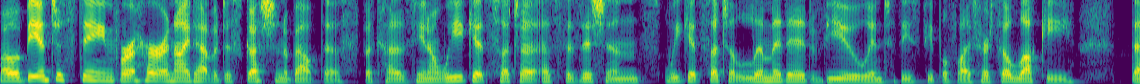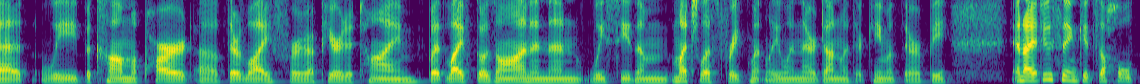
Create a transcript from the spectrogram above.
Well, it'd be interesting for her and I to have a discussion about this because, you know, we get such a, as physicians, we get such a limited view into these people's life. We're so lucky that we become a part of their life for a period of time, but life goes on and then we see them much less frequently when they're done with their chemotherapy. And I do think it's a whole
